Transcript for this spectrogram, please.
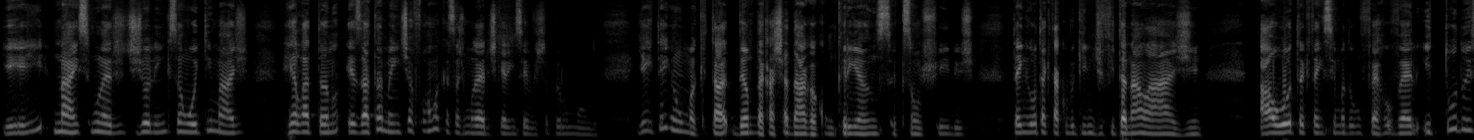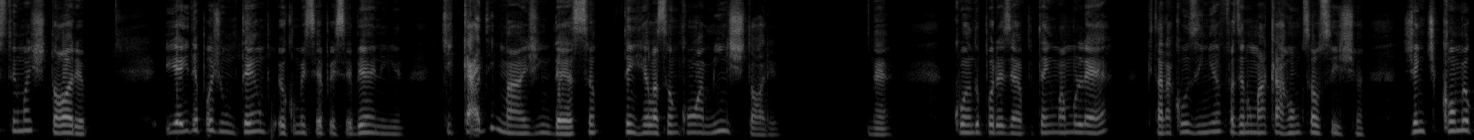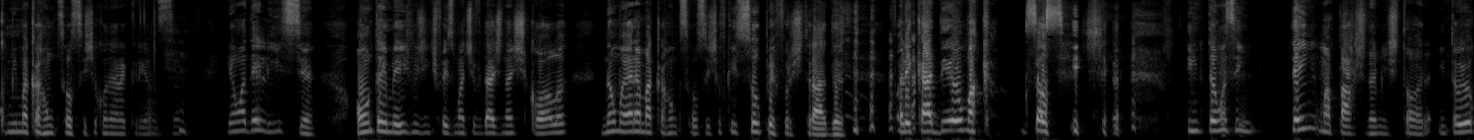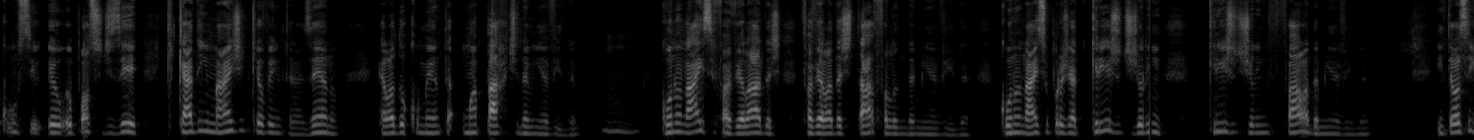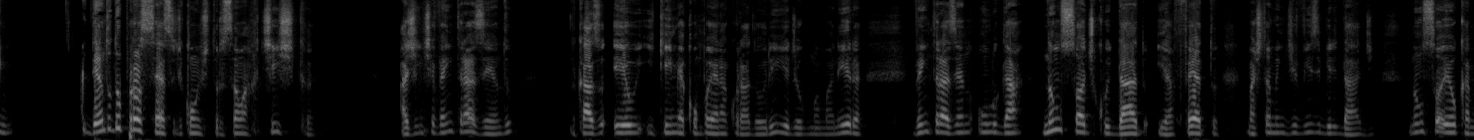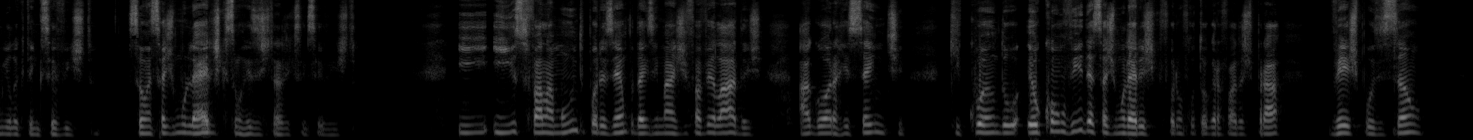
E aí nasce Mulheres de Tijolinho, que são oito imagens relatando exatamente a forma que essas mulheres querem ser vistas pelo mundo. E aí tem uma que está dentro da caixa d'água com criança, que são os filhos. Tem outra que está com biquíni de fita na laje. A outra que está em cima de um ferro velho. E tudo isso tem uma história. E aí, depois de um tempo, eu comecei a perceber, Aninha, que cada imagem dessa tem relação com a minha história, né? quando, por exemplo, tem uma mulher que está na cozinha fazendo um macarrão com salsicha. Gente, como eu comi macarrão com salsicha quando eu era criança. E é uma delícia. Ontem mesmo a gente fez uma atividade na escola, não era macarrão com salsicha, eu fiquei super frustrada. Falei, cadê o macarrão com salsicha? Então, assim, tem uma parte da minha história. Então eu consigo, eu, eu posso dizer que cada imagem que eu venho trazendo, ela documenta uma parte da minha vida. Hum. Quando nasce Faveladas, Faveladas está falando da minha vida. Quando nasce o projeto Cris do Tijolinho, Cris do Tijolinho fala da minha vida. Então, assim, dentro do processo de construção artística, a gente vem trazendo, no caso, eu e quem me acompanha na curadoria, de alguma maneira, vem trazendo um lugar não só de cuidado e afeto, mas também de visibilidade. Não sou eu, Camila, que tem que ser vista. São essas mulheres que são registradas que têm que ser vistas. E, e, isso fala muito, por exemplo, das imagens faveladas, agora recente, que quando eu convido essas mulheres que foram fotografadas para ver a exposição,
